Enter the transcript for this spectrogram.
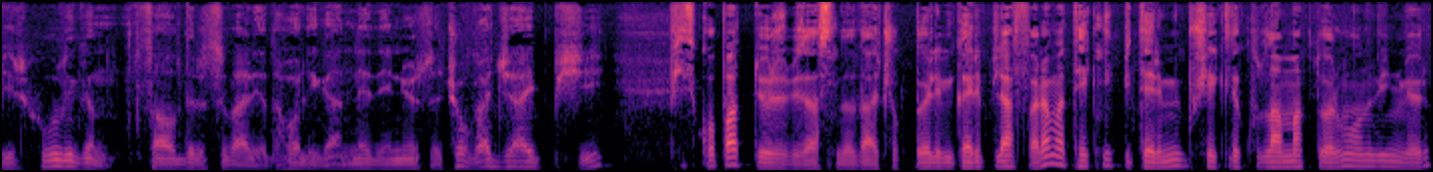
bir hooligan saldırısı var ya da hooligan ne deniyorsa çok acayip bir şey. Psikopat diyoruz biz aslında daha çok. Böyle bir garip laf var ama teknik bir terimi bu şekilde kullanmak doğru mu onu bilmiyorum.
